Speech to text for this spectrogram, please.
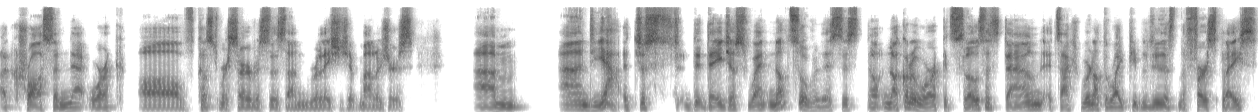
across a network of customer services and relationship managers. Um, and yeah, it just they just went nuts over this. It's not, not going to work. It slows us down. It's actually we're not the right people to do this in the first place.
